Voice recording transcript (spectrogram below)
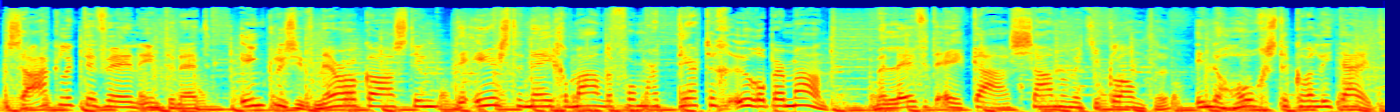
zakelijk tv en internet, inclusief narrowcasting... de eerste negen maanden voor maar 30 euro per maand. Beleef het EK samen met je klanten in de hoogste kwaliteit.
